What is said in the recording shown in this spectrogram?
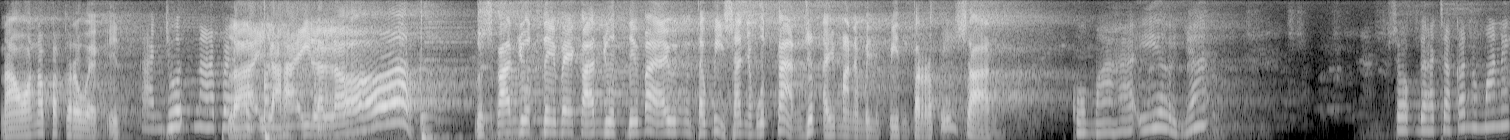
Naon apa kerewek it? Kanjut na apa La ilaha illallah. Terus kanjut deh kanjut bae aing teu bisa nyebut kanjut aing mana pinter pisan. Kumaha ieu nya? Sok dacakan nu maneh.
